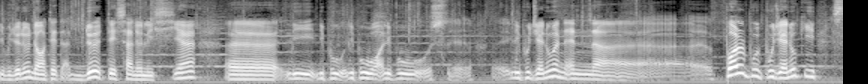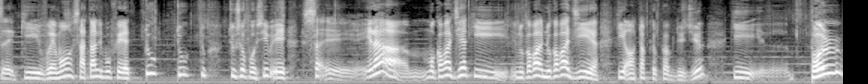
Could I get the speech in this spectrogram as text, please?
il nous dans deux Thessaloniciens, euh, il pour il pour il pour il pour nous Paul pour pour nous qui qui vraiment Satan il vous fait tout tout tout tout ce possible. Et et là nous pouvons dire qui nous pouvons nous pouvons dire qui en tant que peuple de Dieu qui Paul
